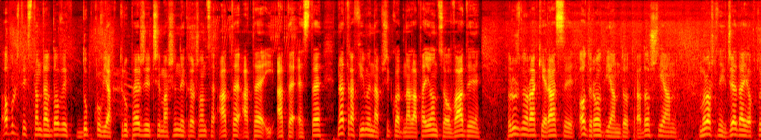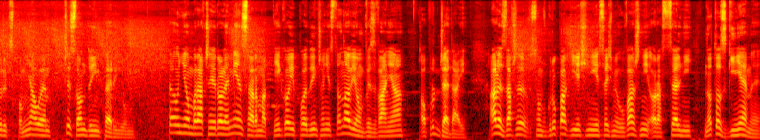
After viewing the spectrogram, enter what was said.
Oprócz tych standardowych dupków jak truperzy czy maszyny kroczące AT, AT i ATST, natrafimy na przykład na latające owady, różnorakie rasy, od Rodian do Tradoshian, mrocznych Jedi, o których wspomniałem, czy sądy Imperium. Pełnią raczej rolę mięsa armatniego i pojedynczo nie stanowią wyzwania, oprócz Jedi. Ale zawsze są w grupach i jeśli nie jesteśmy uważni oraz celni, no to zginiemy.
